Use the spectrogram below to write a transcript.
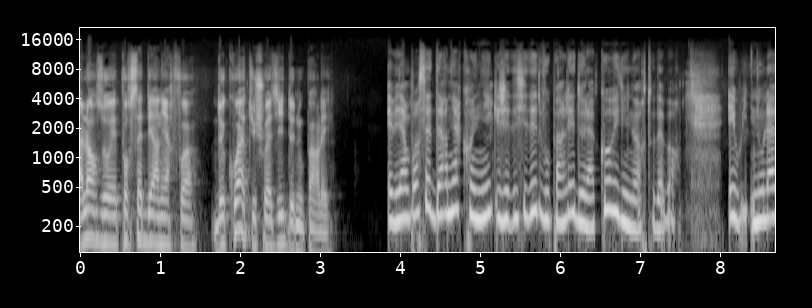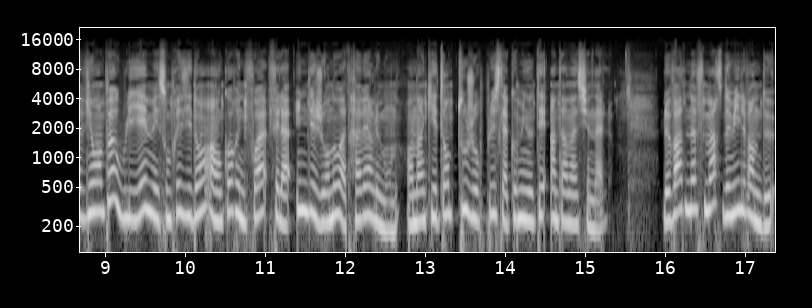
Alors Zoé, pour cette dernière fois, de quoi as-tu choisi de nous parler? Eh bien, pour cette dernière chronique, j'ai décidé de vous parler de la Corée du Nord tout d'abord. Et oui, nous l'avions un peu oublié, mais son président a encore une fois fait la une des journaux à travers le monde, en inquiétant toujours plus la communauté internationale. Le 29 mars 2022,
